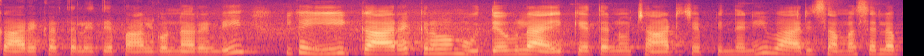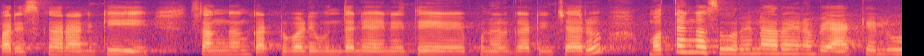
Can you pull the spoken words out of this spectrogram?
కార్యకర్తలు అయితే పాల్గొన్నారండి. ఇక ఈ కార్యక్రమం ఉద్యోగుల ఐక్యతను చాటి చెప్పిందని వారి సమస్యల పరిష్కారానికి సంఘం కట్టుబడి ఉందని ఆయన అయితే పునర్ఘటించారు మొత్తంగా సూర్యనారాయణ వ్యాఖ్యలు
